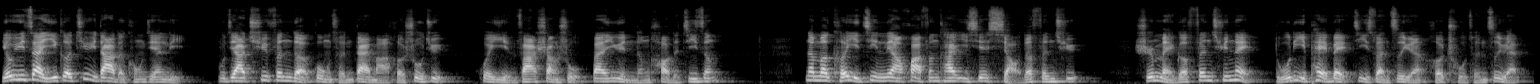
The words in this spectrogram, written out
由于在一个巨大的空间里不加区分的共存代码和数据，会引发上述搬运能耗的激增。那么可以尽量划分开一些小的分区，使每个分区内独立配备计算资源和储存资源。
